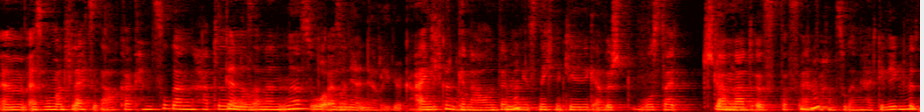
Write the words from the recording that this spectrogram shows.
Ähm, also wo man vielleicht sogar auch gar keinen Zugang hatte, genau. sondern ne, so. Also man ja in der Regel gar eigentlich, nicht. Genau. genau. Und wenn mhm. man jetzt nicht eine Klinik erwischt, wo es halt Standard genau. ist, dass mhm. einfach ein Zugang halt gelegt mhm. wird.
